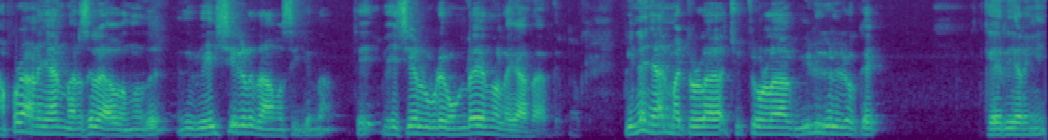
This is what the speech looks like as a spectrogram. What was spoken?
അപ്പോഴാണ് ഞാൻ മനസ്സിലാവുന്നത് ഇത് വേശ്യകൾ താമസിക്കുന്ന വേശ്യകളിലൂടെ ഉണ്ട് എന്നുള്ള യാഥാർത്ഥ്യം. പിന്നെ ഞാൻ മറ്റുള്ള ചുറ്റുമുള്ള വീടുകളിലൊക്കെ കയറി ഇറങ്ങി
